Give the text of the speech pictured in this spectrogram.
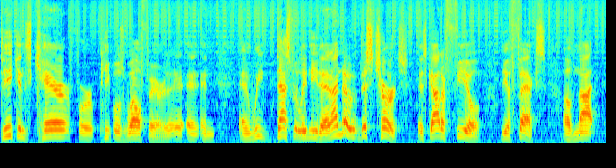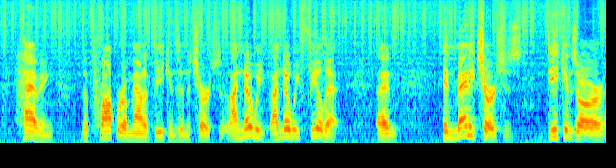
Deacons care for people's welfare, and, and and we desperately need it. And I know this church has got to feel the effects of not having the proper amount of deacons in the church. I know we, I know we feel that. And in many churches, deacons are,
